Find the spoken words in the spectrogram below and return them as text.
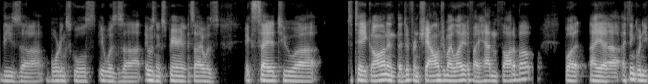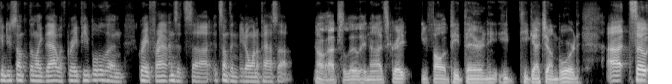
these uh, boarding schools, it was uh, it was an experience I was excited to uh, to take on and a different challenge in my life I hadn't thought about. But I uh, I think when you can do something like that with great people and great friends, it's uh, it's something you don't want to pass up. Oh, absolutely. No, it's great. You followed Pete there and he he, he got you on board. Uh, so,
